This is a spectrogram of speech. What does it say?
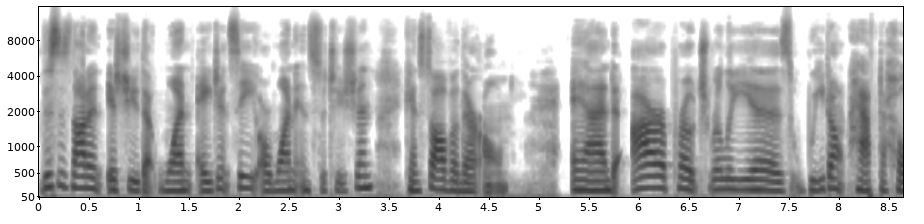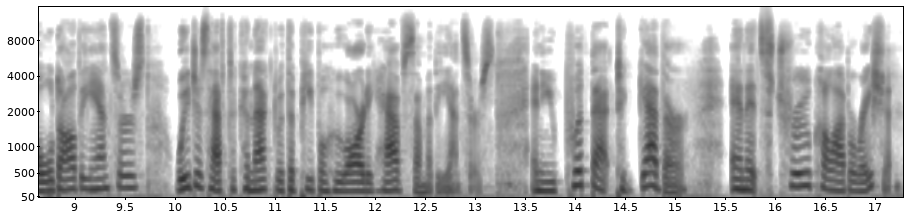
this is not an issue that one agency or one institution can solve on their own. And our approach really is we don't have to hold all the answers. We just have to connect with the people who already have some of the answers. And you put that together, and it's true collaboration.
